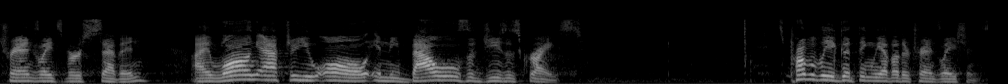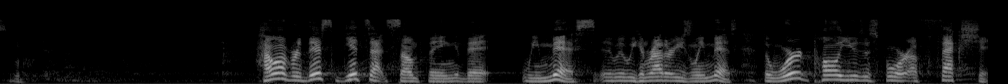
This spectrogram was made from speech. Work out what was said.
translates verse 7 I long after you all in the bowels of Jesus Christ. It's probably a good thing we have other translations. However, this gets at something that we miss, we can rather easily miss. The word Paul uses for affection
